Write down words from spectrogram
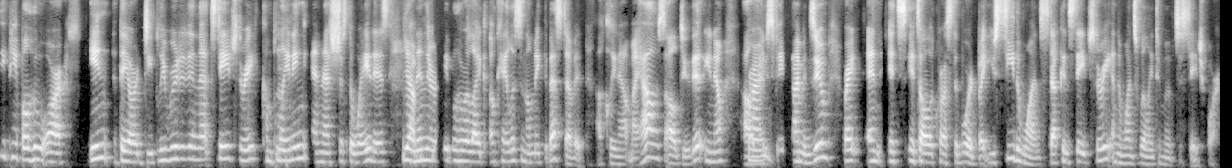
see people who are in, they are deeply rooted in that stage three, mm. complaining, mm. and that's just the way it is. Yeah. And then there are people who are like, okay, listen, I'll make the best of it. I'll clean out my house. I'll do this, you know, I'll right. use FaceTime and Zoom, right? And it's it's all across the board. But you see the ones stuck in stage three and the ones willing to move to stage four.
